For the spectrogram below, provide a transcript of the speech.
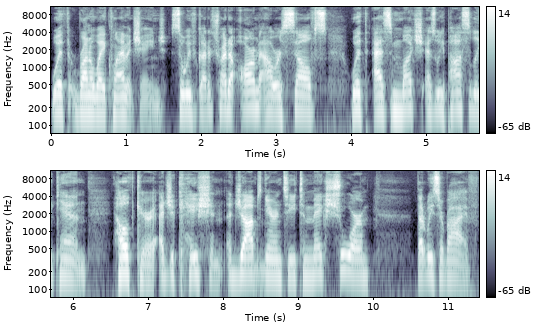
with runaway climate change. So we've got to try to arm ourselves with as much as we possibly can healthcare, education, a jobs guarantee to make sure that we survive.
